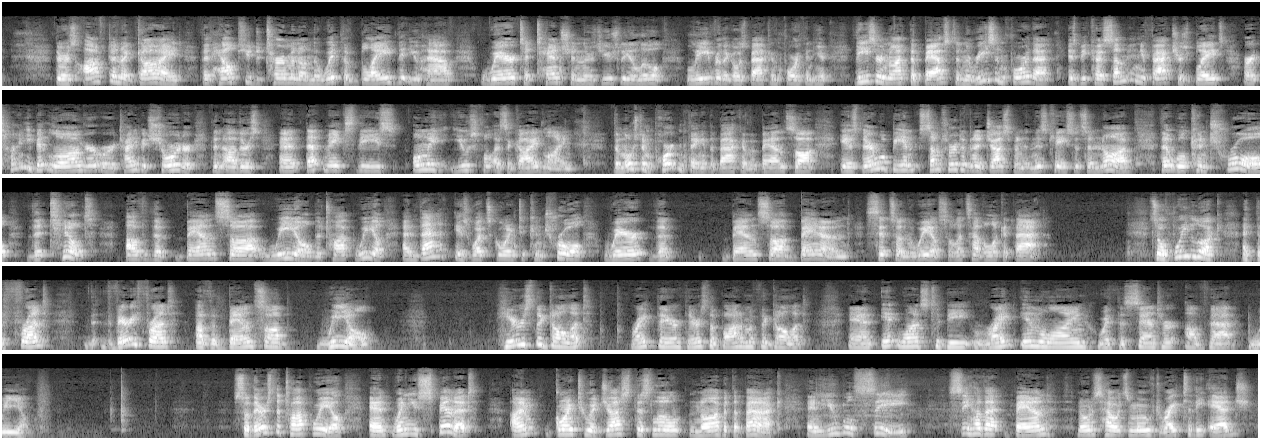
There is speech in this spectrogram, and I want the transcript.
There's often a guide that helps you determine on the width of blade that you have where to tension. There's usually a little lever that goes back and forth in here. These are not the best, and the reason for that is because some manufacturers' blades are a tiny bit longer or a tiny bit shorter than others, and that makes these only useful as a guideline. The most important thing at the back of a bandsaw is there will be an, some sort of an adjustment, in this case it's a knob, that will control the tilt of the bandsaw wheel, the top wheel, and that is what's going to control where the bandsaw band sits on the wheel. So let's have a look at that. So if we look at the front, the very front of the bandsaw wheel, here's the gullet right there. There's the bottom of the gullet and it wants to be right in line with the center of that wheel. So there's the top wheel, and when you spin it, I'm going to adjust this little knob at the back, and you will see, see how that band, notice how it's moved right to the edge?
